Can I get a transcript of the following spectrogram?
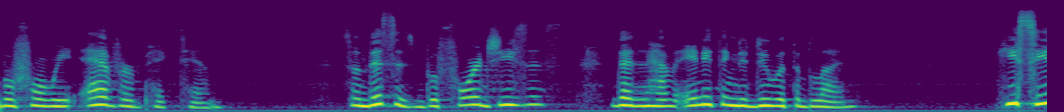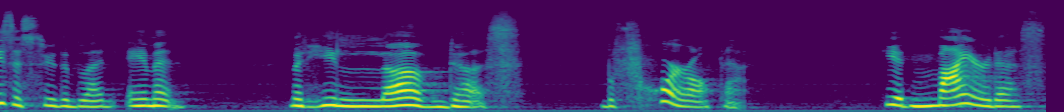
before we ever picked him. So this is before Jesus. Doesn't have anything to do with the blood. He sees us through the blood. Amen. But he loved us before all that. He admired us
